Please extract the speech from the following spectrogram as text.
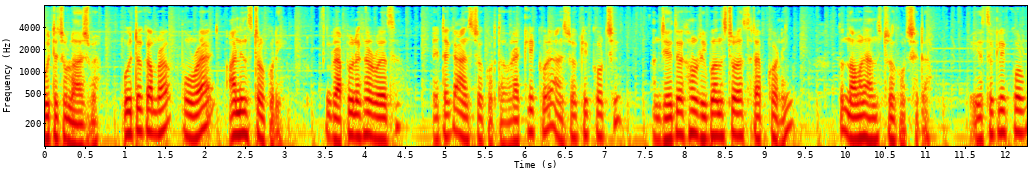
ওইটা চলে আসবে। ওইটাকে আমরা পুনরায় আনইনস্টল করি। গ্রাফটো উইন এখানে রয়েছে। এটাকে আনইনস্টল করতে হবে। রাইট ক্লিক করে আনইনস্টল ক্লিক করছি। যেহেতু এখন রিবো আনস্টল সেট আপ করে নেই, তো নর্মালি আনইনস্টল করছি এটা। এসে ক্লিক করব।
